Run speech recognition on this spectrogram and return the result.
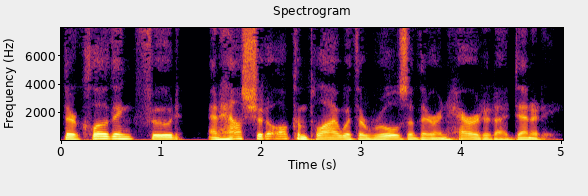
Their clothing, food, and house should all comply with the rules of their inherited identity.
